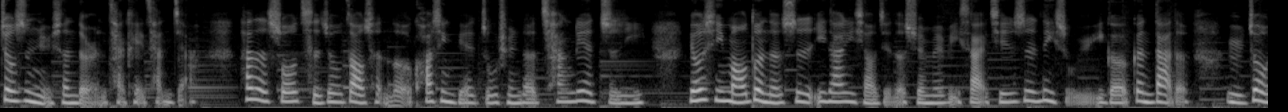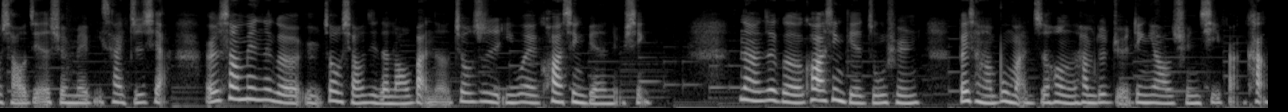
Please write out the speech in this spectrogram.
就是女生的人才可以参加。他的说辞就造成了跨性别族群的强烈质疑。尤其矛盾的是，意大利小姐的选美比赛其实是隶属于一个更大的宇宙小姐的选美比赛之下，而上面那个宇宙小姐的老板呢，就是一位跨性别的女性。那这个跨性别族群非常的不满之后呢，他们就决定要群起反抗。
